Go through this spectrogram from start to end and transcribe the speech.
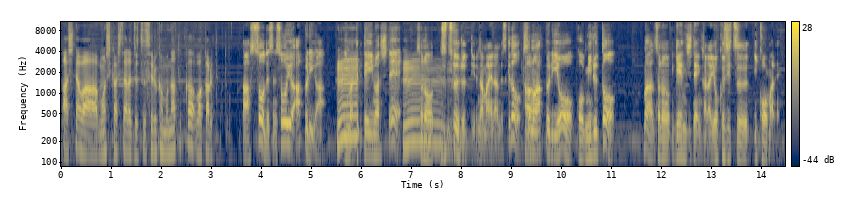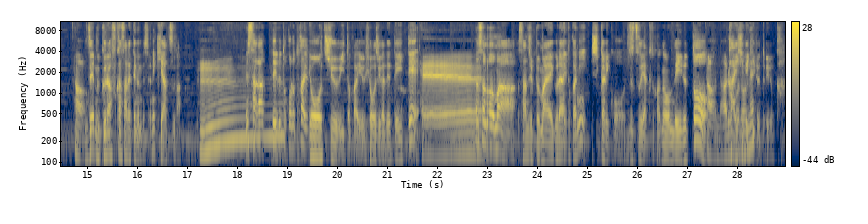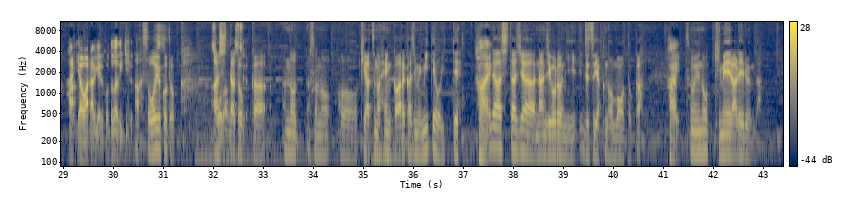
明日はもしかしたら頭痛するかもなとか分かるってこと？あ、そうですね。そういうアプリが今出ていましてその、頭痛ルっていう名前なんですけどあ、そのアプリをこう見ると、まあ、その現時点から翌日以降まで、あ全部グラフ化されてるんですよね、気圧が。で、下がっているところとか要注意とかいう表示が出ていて、そのまあ30分前ぐらいとかにしっかりこう頭痛薬とか飲んでいると回避できるというか、はい、和らげることができる。あそういうことか。明日とかのそのお気圧の変化をあらかじめ見ておいて、はい。で。明日じゃあ何時頃に頭痛薬飲もうとかはい。そういうのを決められるんだ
